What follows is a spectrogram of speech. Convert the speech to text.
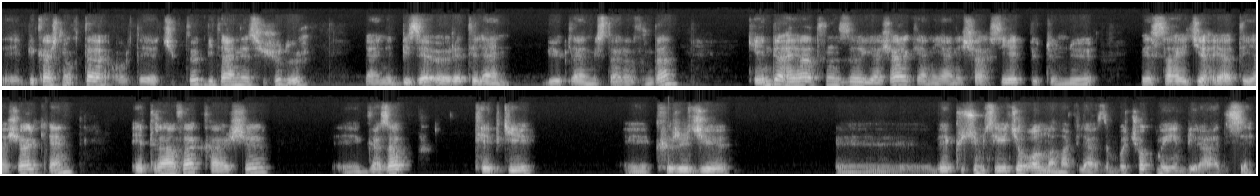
e, birkaç nokta ortaya çıktı. Bir tanesi şudur. Yani bize öğretilen büyüklerimiz tarafından kendi hayatınızı yaşarken yani şahsiyet bütünlüğü ve sahici hayatı yaşarken etrafa karşı e, gazap, tepki, e, kırıcı e, ve küçümseyici olmamak lazım. Bu çok mühim bir hadise.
